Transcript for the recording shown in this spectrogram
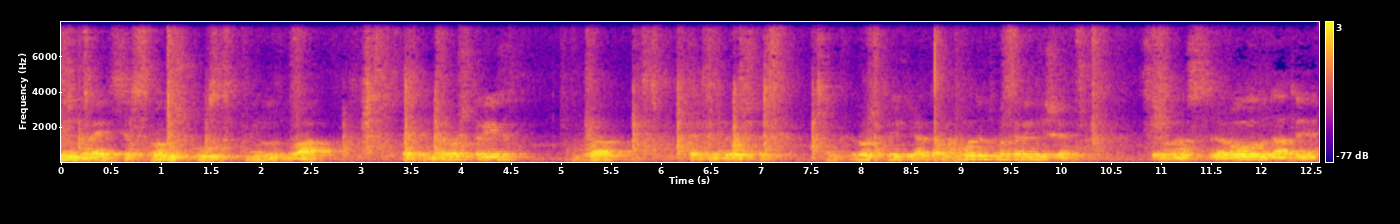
він береться з проміжку мінус 2 степені розштрих, 2 степені розштрих. Розштрих я там наводив трохи раніше. Це у нас ро додати е,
